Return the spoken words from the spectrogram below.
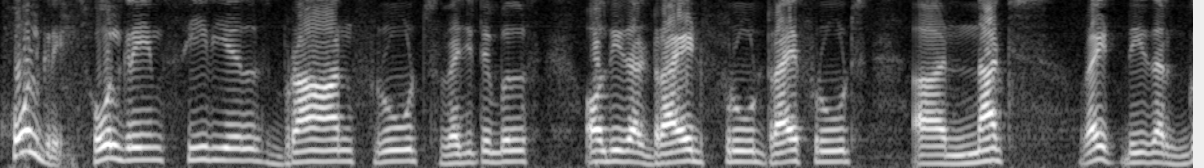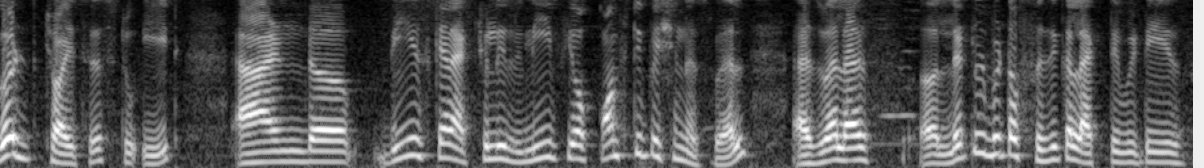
whole grains. Whole grains cereals bran fruits vegetables all these are dried fruit dry fruits uh, nuts right? These are good choices to eat. And uh, these can actually relieve your constipation as well as well as a little bit of physical activity is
